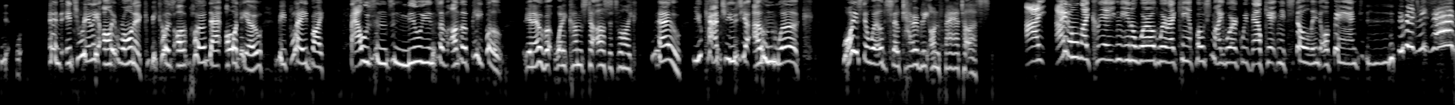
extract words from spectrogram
And it's really ironic because I've heard that audio be played by thousands and millions of other people. You know, but when it comes to us, it's like, no, you can't use your own work. Why is the world so terribly unfair to us? I, I don't like creating in a world where I can't post my work without getting it stolen or banned. It makes me sad.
